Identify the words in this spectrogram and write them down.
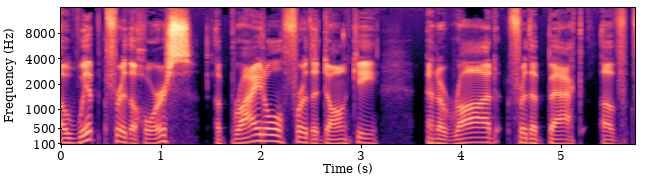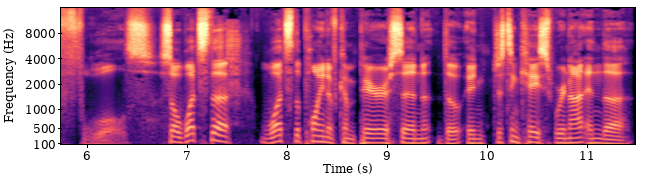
a whip for the horse, a bridle for the donkey, and a rod for the back of fools. So what's the what's the point of comparison? The in, just in case we're not in the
